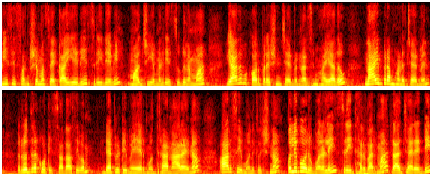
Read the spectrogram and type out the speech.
బీసీ సంక్షేమ శాఖ ఈడీ శ్రీదేవి మాజీ MLA Sugunamma Yadava corporation chairman Narasimha Yadav Nayi Brahmana chairman Rudrakoti Sadasivam deputy mayor Mudra Narayana RC Munikrishna Puligoru Murali Sridhar Varma Rajareddy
